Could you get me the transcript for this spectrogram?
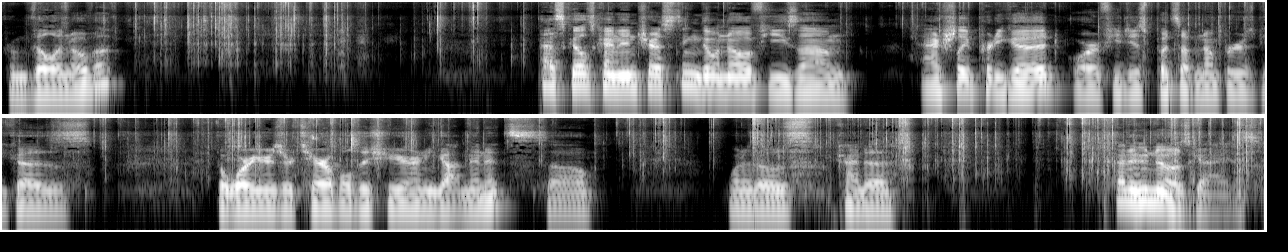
from Villanova. Paschall's kind of interesting. Don't know if he's um actually pretty good or if he just puts up numbers because the Warriors are terrible this year and he got minutes. So one of those kind of, kind of who knows guys.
